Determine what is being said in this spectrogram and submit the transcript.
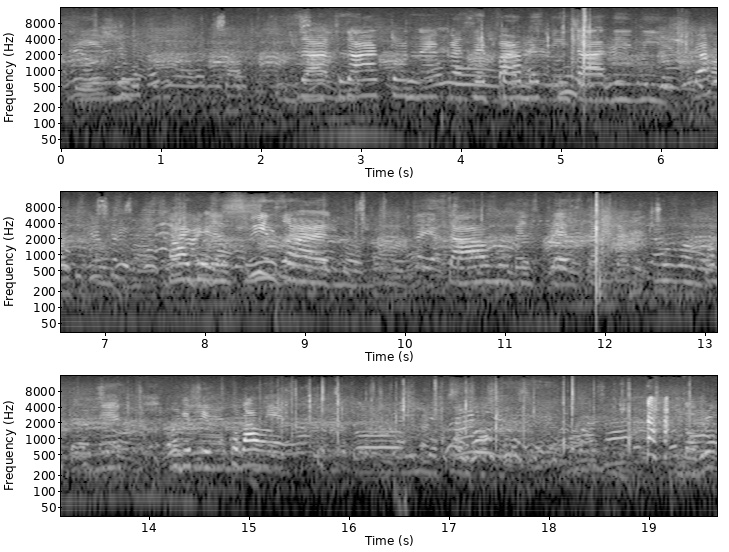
stižu, za, zato neka se pametni dani Najpierw zwiedzajmy. Tam bez przestania wyczuwam otoczenie. Ognie. Dobro,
